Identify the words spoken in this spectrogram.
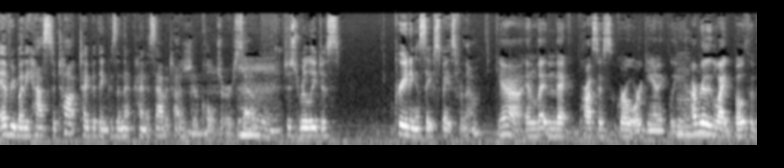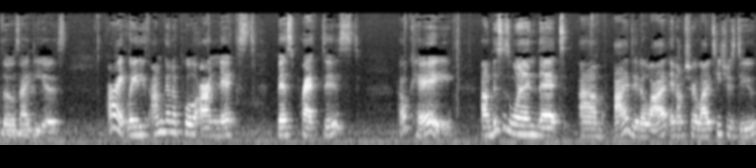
everybody has to talk type of thing because then that kind of sabotages your culture. So mm. just really just creating a safe space for them. Yeah, and letting that process grow organically. Mm-hmm. I really like both of those mm-hmm. ideas. All right, ladies, I'm gonna pull our next best practice Okay. Um, this is one that um, I did a lot, and I'm sure a lot of teachers do.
